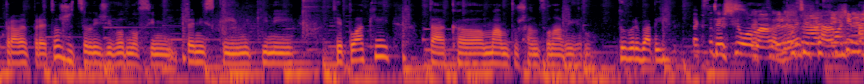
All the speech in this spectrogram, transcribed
Práve preto, že celý život nosím tenisky, mikiny, teplaky, tak uh, mám tu šancu na výhru. Dobre, babi. Tak sa tešilo ma. Tešíme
